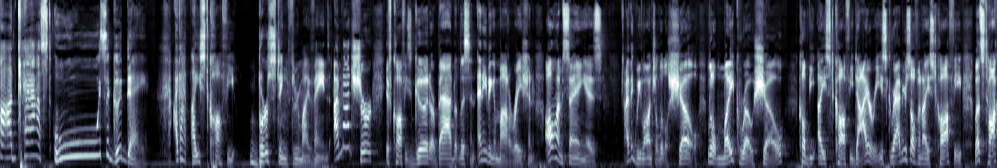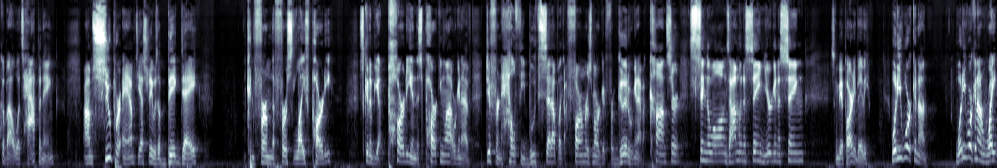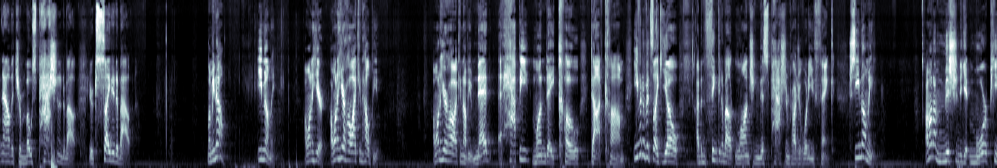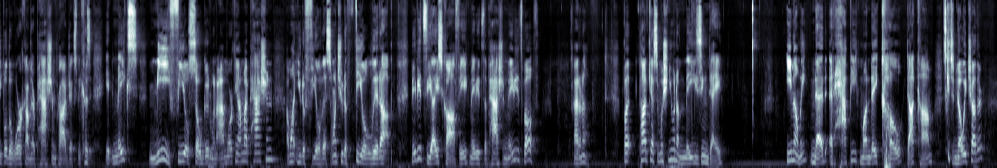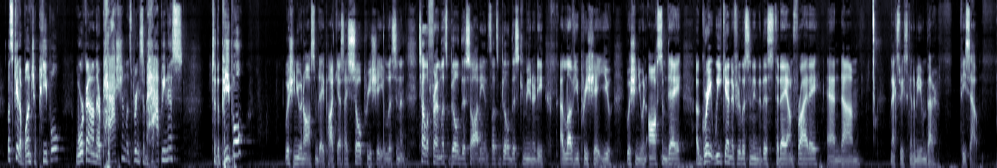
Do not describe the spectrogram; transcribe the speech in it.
podcast. Ooh, it's a good day. I got iced coffee bursting through my veins. I'm not sure if coffee's good or bad, but listen, anything in moderation. All I'm saying is, I think we launch a little show, a little micro show called the Iced Coffee Diaries. Grab yourself an iced coffee. Let's talk about what's happening. I'm super amped. Yesterday was a big day. Confirmed the first life party. It's going to be a party in this parking lot. We're going to have different healthy booths set up, like a farmer's market for good. We're going to have a concert, sing alongs. I'm going to sing, you're going to sing. It's going to be a party, baby. What are you working on? What are you working on right now that you're most passionate about? You're excited about? Let me know. Email me. I want to hear. I want to hear how I can help you. I want to hear how I can help you. Ned at happymondayco.com. Even if it's like, yo, I've been thinking about launching this passion project. What do you think? Just email me. I'm on a mission to get more people to work on their passion projects because it makes me feel so good when I'm working on my passion. I want you to feel this. I want you to feel lit up. Maybe it's the iced coffee, maybe it's the passion, maybe it's both. I don't know. But, podcast, I'm wishing you an amazing day. Email me, ned at happymondayco.com. Let's get to know each other. Let's get a bunch of people working on their passion. Let's bring some happiness to the people. Wishing you an awesome day, podcast. I so appreciate you listening. Tell a friend. Let's build this audience. Let's build this community. I love you. Appreciate you. Wishing you an awesome day. A great weekend if you're listening to this today on Friday. And um, next week's going to be even better. Peace out.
